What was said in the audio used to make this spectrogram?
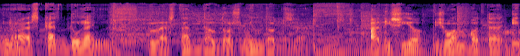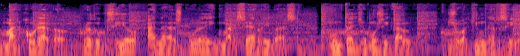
Rescat d'un any. L'estat del 2012. Edició Joan Bota i Marc Urado. Producció Anna Escura i Mercè Ribas. Muntatge musical Joaquim Garcia.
